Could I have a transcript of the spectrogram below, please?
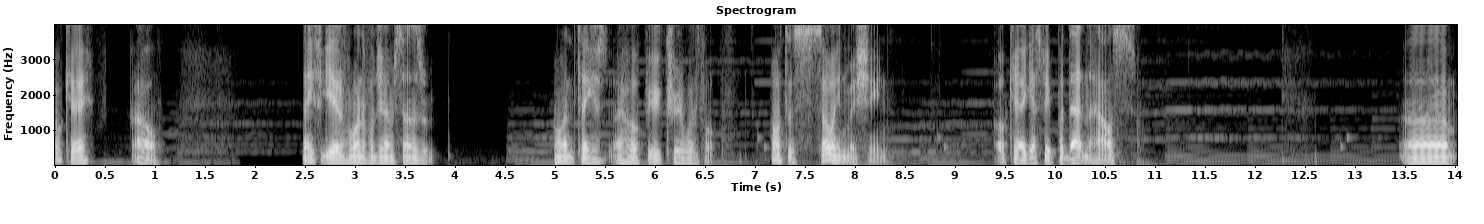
Okay. Oh. Thanks again for wonderful gemstones. I want to thank you. I hope you created wonderful... Oh, it's a sewing machine. Okay, I guess we put that in the house. Um,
